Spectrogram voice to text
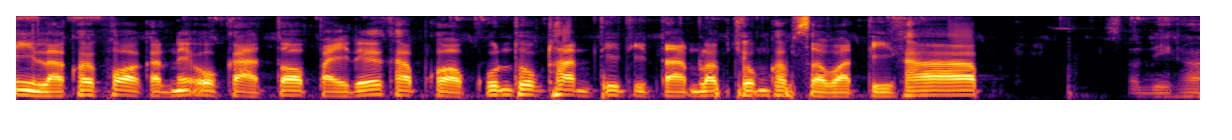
นี้ละค่อยพอกันในโอกาสต่อไปเด้อครับ ขอบคุณทุกท่านที่ติดตามรับชมครับสวัสดีครับ สวัสดีครับ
